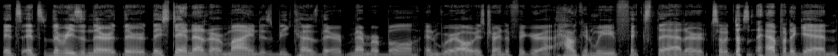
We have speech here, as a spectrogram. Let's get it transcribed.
it's it's the reason they're they're they stand out in our mind is because they're memorable, and we're always trying to figure out how can we fix that or so it doesn't happen again.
